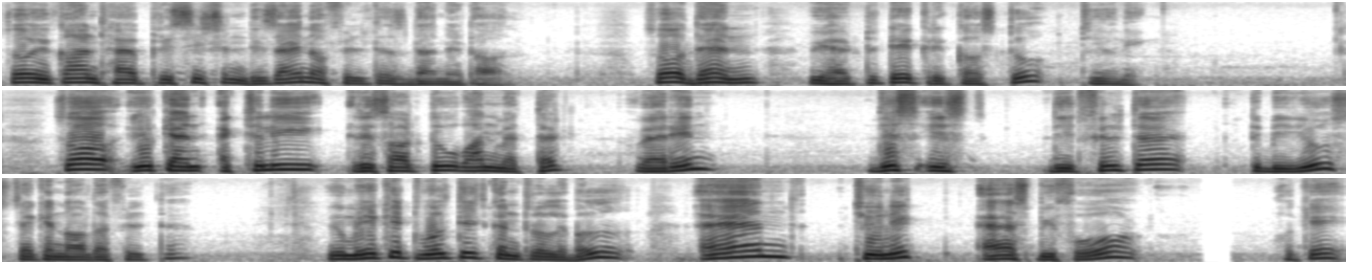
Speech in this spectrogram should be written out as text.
So, you can't have precision design of filters done at all. So, then we have to take recourse to tuning. So, you can actually resort to one method wherein this is the filter to be used second order filter. You make it voltage controllable and tune it as before okay,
